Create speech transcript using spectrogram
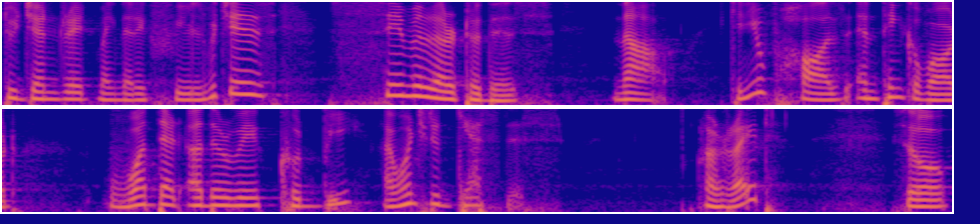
to generate magnetic field, which is similar to this. Now, can you pause and think about what that other way could be? I want you to guess this. All right. So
